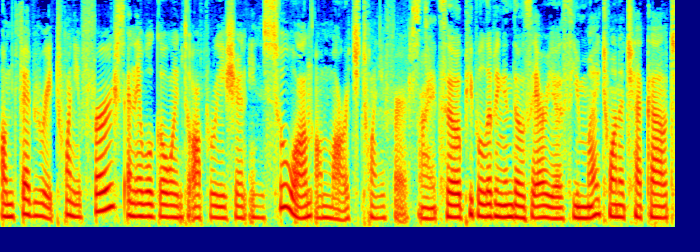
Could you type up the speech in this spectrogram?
on February 21st, and it will go into operation in Suwon on March 21st. All right, so people living in those areas, you might want to check out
